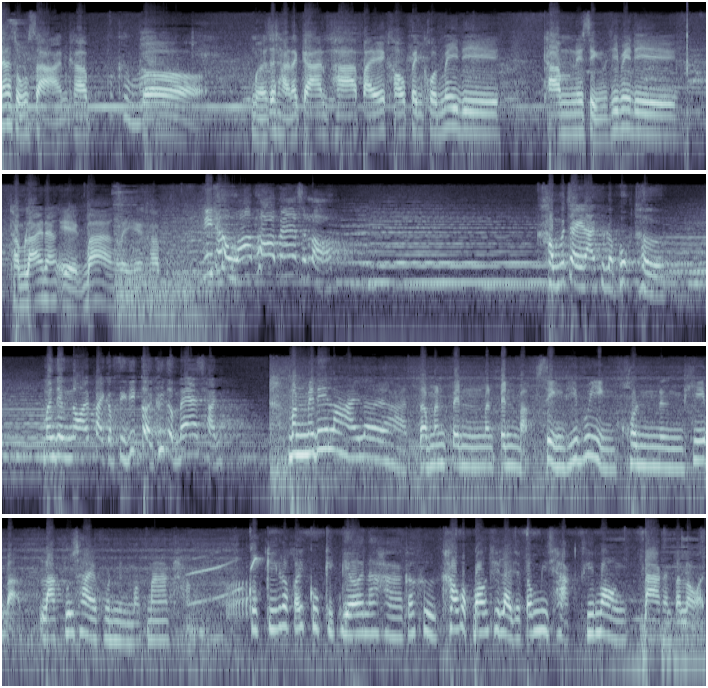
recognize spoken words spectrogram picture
น่าสงสารครับก็เหมือนสถานการณ์พาไปให้เขาเป็นคนไม่ดีทำในสิ่งที่ไม่ดีทำร้ายนางเอกบ้างอะไรอย่างเงี้ยครับ นี่เธอว่าพ่อแม่ฉันเหรอ คำว่าใจร้ายสำหรับพวกเธอ มันยังน้อยไปกับสิ่งที่เกิดขึ้นกับแม่ฉัน มันไม่ได้ร้ายเลยค่ะ แต่มันเป็นมันเป็นแบบสิ่งที่ผู้หญิงคนหนึ่งที่แบบรักผู้ชายคนหนึ่งมากๆทำกุ๊กกิ๊กเราก็กุ๊กกิ๊กเยอะนะคะ ก็คือเข้ากับป้องทีไรจะต้องมีฉากที่มองตากันตลอด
